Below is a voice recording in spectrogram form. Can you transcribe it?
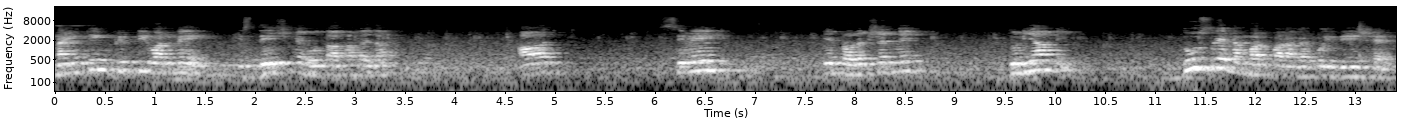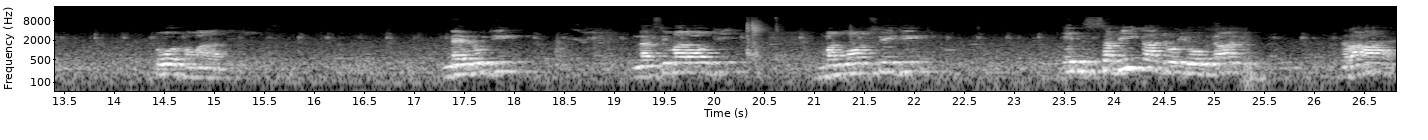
1951 में इस देश में होता था पैदा आज सीमेंट के प्रोडक्शन में, दुनिया में दूसरे नंबर पर अगर कोई देश है तो हमारा देश। नेहरू जी, नरसिम्हा राव जी, मनमोहन सिंह जी, इन सभी का जो योगदान रहा है,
